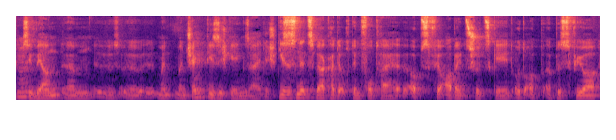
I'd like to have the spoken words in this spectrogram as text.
Mhm. Sie werden, ähm, äh, man, man schenkt die sich gegenseitig. Dieses Netzwerk hatte auch den Vorteil, ob es für Arbeitsschutz geht oder ob, ob es für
